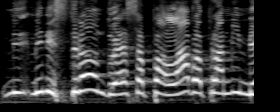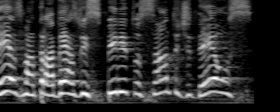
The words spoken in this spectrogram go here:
ministrando essa palavra para mim mesma através do Espírito Santo de Deus.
